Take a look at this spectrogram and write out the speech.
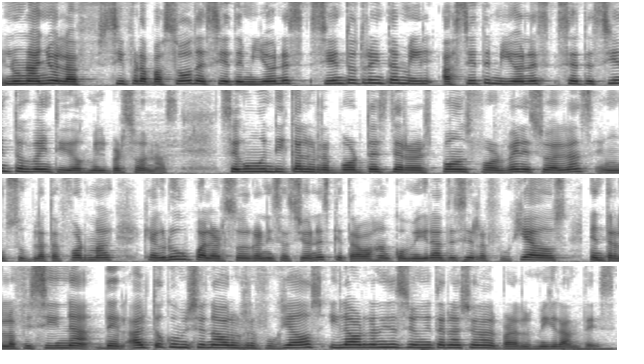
En un año, la cifra pasó de 7.130.000 a 7.722.000 personas, según indican los reportes de Response for Venezuelans en su plataforma que agrupa las organizaciones que trabajan con migrantes y refugiados entre la Oficina del Alto Comisionado de los Refugiados y la Organización Internacional para los Migrantes.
